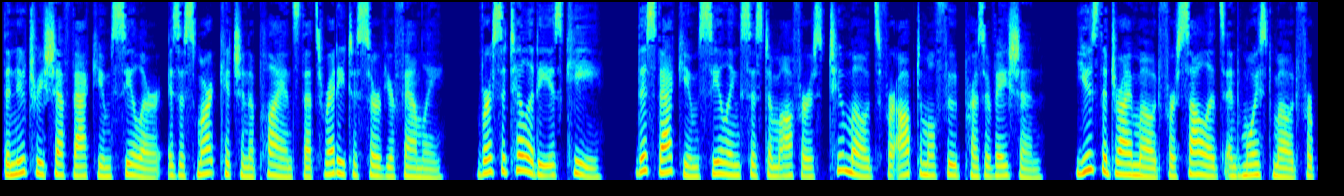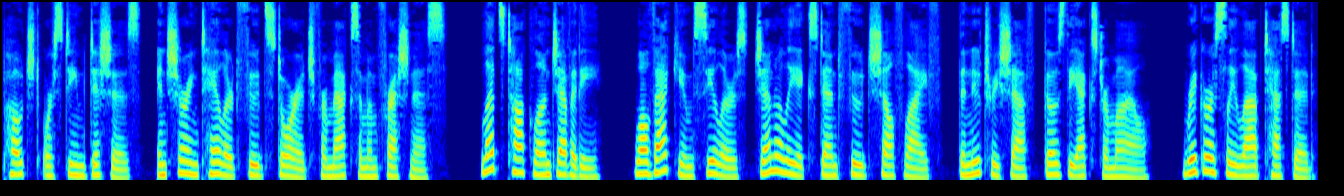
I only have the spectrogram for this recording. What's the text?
the NutriChef vacuum sealer is a smart kitchen appliance that's ready to serve your family. Versatility is key. This vacuum sealing system offers two modes for optimal food preservation. Use the dry mode for solids and moist mode for poached or steamed dishes, ensuring tailored food storage for maximum freshness. Let's talk longevity. While vacuum sealers generally extend food shelf life, the NutriChef goes the extra mile. Rigorously lab tested,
